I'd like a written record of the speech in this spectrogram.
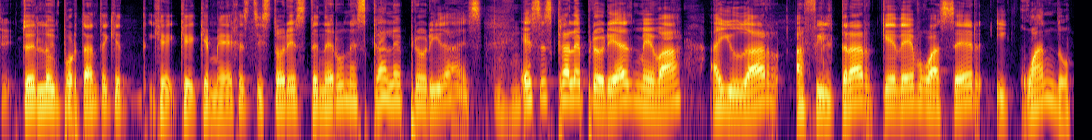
Entonces lo importante que, que, me deje esta historia es tener una escala de prioridades. Esa escala de prioridades me va a ayudar a filtrar qué debo hacer y cuándo.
